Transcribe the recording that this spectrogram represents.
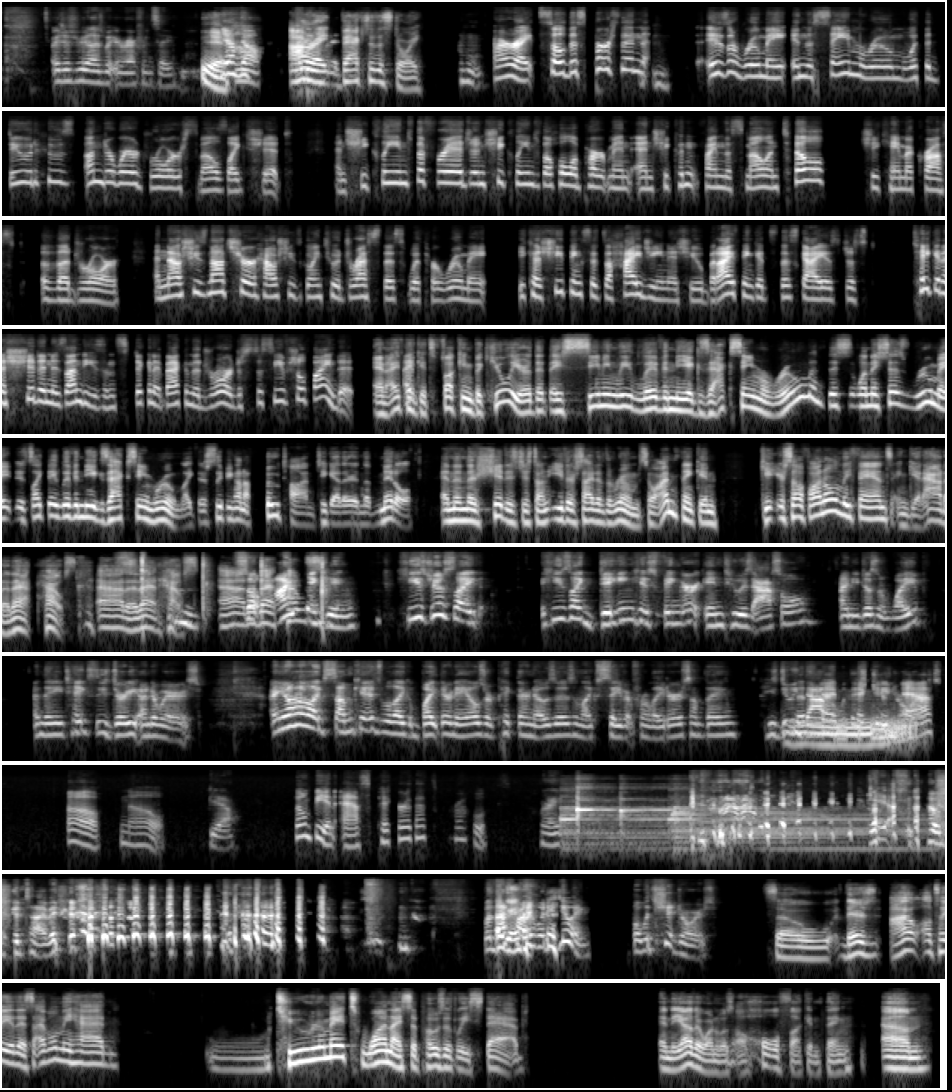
I just realized what you're referencing. Yeah. Yeah. No. I All didn't right, put it. back to the story. Mm-hmm. All right. So this person is a roommate in the same room with a dude whose underwear drawer smells like shit. And she cleaned the fridge and she cleaned the whole apartment and she couldn't find the smell until she came across the drawer. And now she's not sure how she's going to address this with her roommate because she thinks it's a hygiene issue, but I think it's this guy is just taking a shit in his undies and sticking it back in the drawer just to see if she'll find it. And I think it's fucking peculiar that they seemingly live in the exact same room. And This when they says roommate, it's like they live in the exact same room. Like they're sleeping on a futon together in the middle, and then their shit is just on either side of the room. So I'm thinking, get yourself on OnlyFans and get out of that house, out of that house, hmm. out so of that house. So I'm thinking he's just like he's like digging his finger into his asshole and he doesn't wipe and then he takes these dirty underwears. And you know how like some kids will like bite their nails or pick their noses and like save it for later or something? He's doing This that with his picked shitty drawers. ass. Oh no. Yeah, Don't be an ass picker. That's gross. right. Yeah. that was good timing. but that's Okay. probably what he's doing, but with shit drawers. So there's I'll I'll tell you this. I've only had two roommates. One I supposedly stabbed. And the other one was a whole fucking thing. Um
